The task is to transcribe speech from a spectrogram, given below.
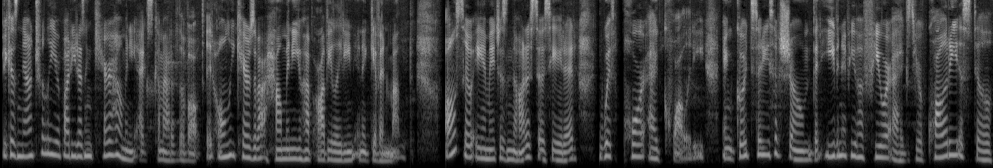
because naturally your body doesn't care how many eggs come out of the vault. It only cares about how many you have ovulating in a given month. Also, AMH is not associated with poor egg quality. And good studies have shown that even if you have fewer eggs, your quality is still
